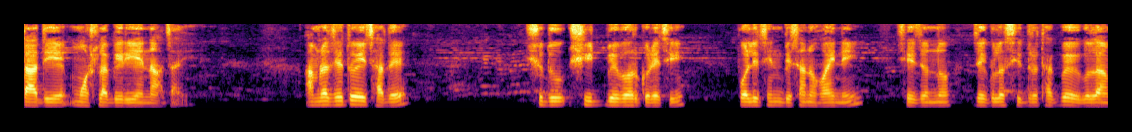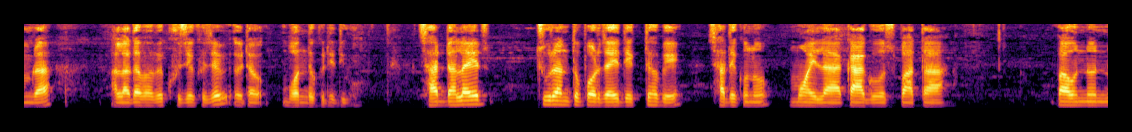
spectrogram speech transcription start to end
তা দিয়ে মশলা বেরিয়ে না যায়। আমরা যেহেতু এই ছাদে শুধু শিট ব্যবহার করেছি, পলিথিন বিছানো হয়নি সেই জন্য যেগুলো ছিদ্র থাকবে ওইগুলো আমরা আলাদাভাবে খুঁজে খুঁজে ওইটা বন্ধ করে দিব। ছাদ ঢালাইয়ের চূড়ান্ত পর্যায়ে দেখতে হবে ছাদে কোনো ময়লা কাগজ পাতা বা অন্যান্য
